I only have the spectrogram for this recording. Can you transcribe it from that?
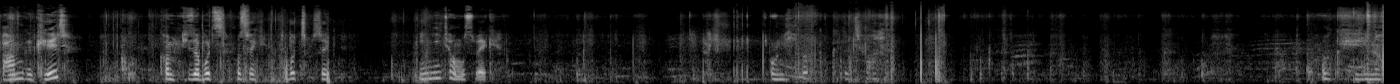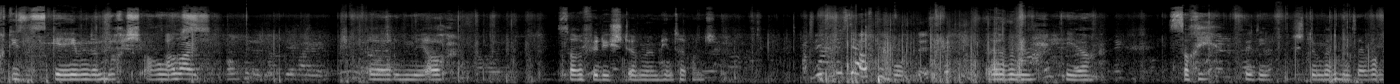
Bam, gekillt. Komm, dieser Butz muss weg. Der Butz muss weg. Die Nita muss weg. Und ich wird gekillt. Schade. Okay, noch dieses Game, dann mache ich aus. Ähm, ja. Sorry für die Stimme im Hintergrund. Ähm, ja. Sorry für die Stimme im Hintergrund.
